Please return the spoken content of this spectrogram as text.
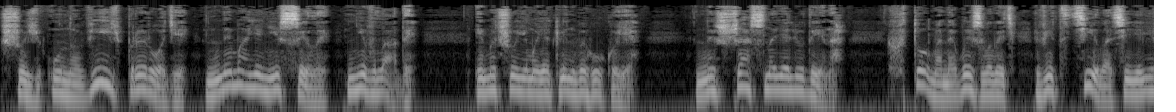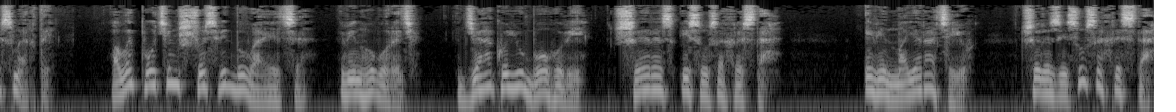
що й у новій природі немає ні сили, ні влади. І ми чуємо, як він вигукує Нещасна я людина. Хто мене визволить від тіла цієї смерти? Але потім щось відбувається. Він говорить Дякую Богові через Ісуса Христа. І Він має рацію. Через Ісуса Христа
